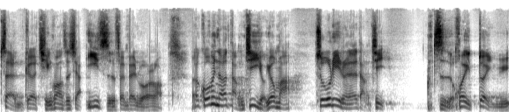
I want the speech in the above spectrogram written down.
整个情况之下一直纷纷扰扰。而国民党的党纪有用吗？朱立伦的党纪只会对于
